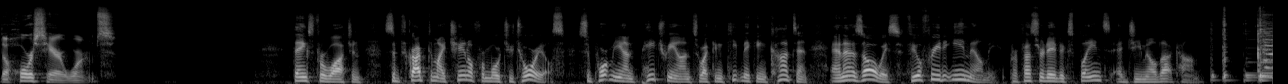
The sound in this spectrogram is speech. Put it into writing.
the horsehair worms. Thanks for watching. Subscribe to my channel for more tutorials. Support me on Patreon so I can keep making content. And as always, feel free to email me, ProfessorDaveExplains at gmail.com.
